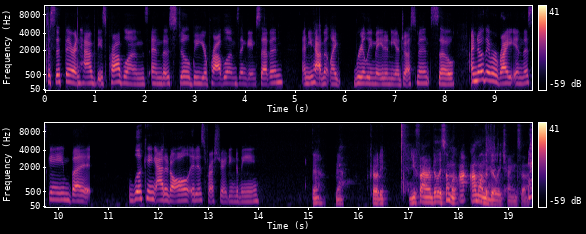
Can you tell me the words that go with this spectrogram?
to sit there and have these problems and those still be your problems in game seven, and you haven't like really made any adjustments. So I know they were right in this game, but looking at it all, it is frustrating to me. Yeah, yeah. Cody. You firing Billy? Someone? I, I'm on the Billy train, so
